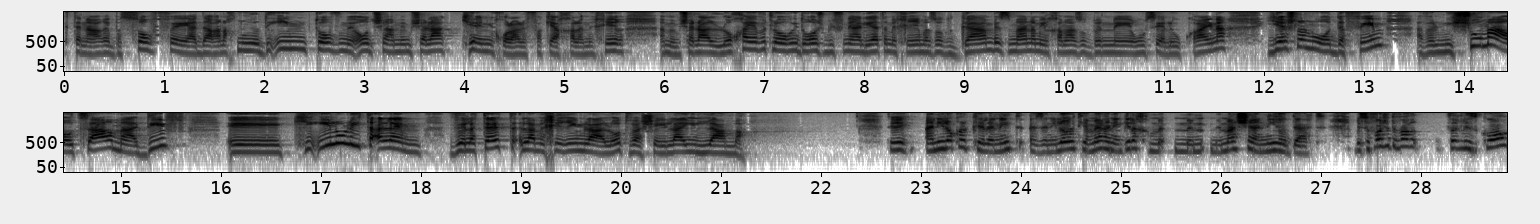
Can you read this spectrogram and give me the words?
קטנה, הרי בסוף, אה, אדר, אנחנו יודעים טוב מאוד שהממשלה כן יכולה לפקח על המחיר. הממשלה לא חייבת להוריד ראש בפני עליית המחירים הזאת, גם בזמן המלחמה הזאת בין רוסיה לאוקראינה. יש לנו עודפים, אבל משום מה האוצר מעדיף... אה, כאילו להתעלם ולתת למחירים לעלות, והשאלה היא למה. תראי, אני לא כלכלנית, אז אני לא אתיימר, אני אגיד לך ממה שאני יודעת. בסופו של דבר, צריך לזכור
